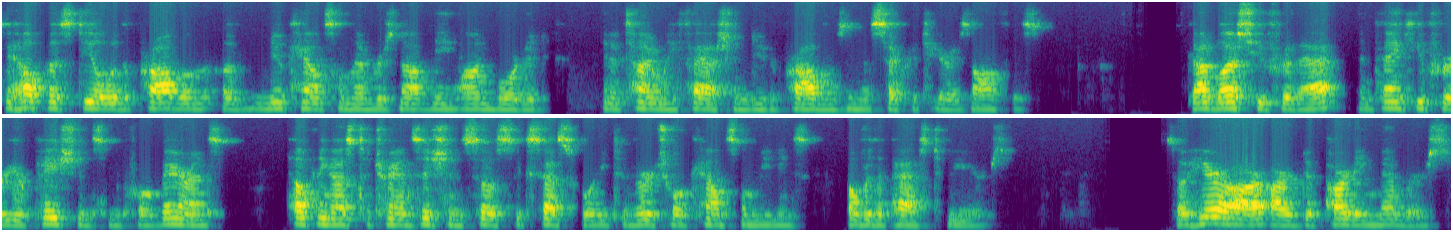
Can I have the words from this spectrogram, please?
to help us deal with the problem of new council members not being onboarded in a timely fashion due to problems in the secretary's office. God bless you for that, and thank you for your patience and forbearance, helping us to transition so successfully to virtual council meetings over the past two years. So here are our departing members.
